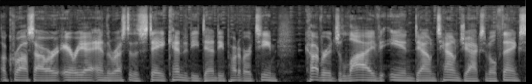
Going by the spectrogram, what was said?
across our area and the rest of the state. Kennedy Dendy, part of our team coverage live in downtown Jacksonville. Thanks.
